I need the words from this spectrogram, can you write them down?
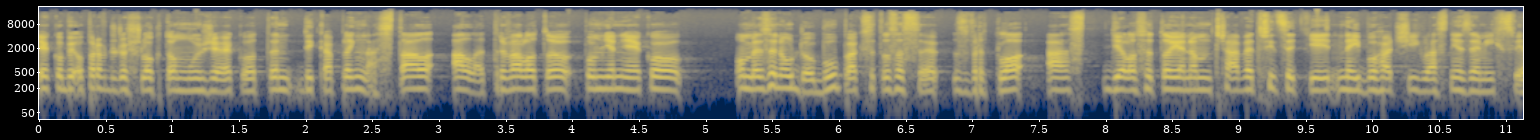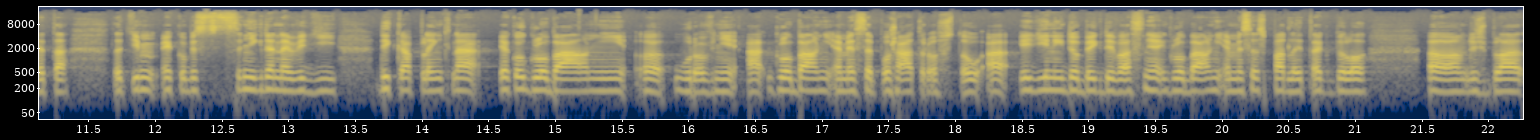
jakoby opravdu došlo k tomu, že jako ten decoupling nastal, ale trvalo to poměrně jako omezenou dobu, pak se to zase zvrtlo a dělo se to jenom třeba ve 30 nejbohatších vlastně zemích světa. Zatím se nikde nevidí decoupling na jako globální uh, úrovni a globální emise pořád rostou a jediný doby, kdy vlastně globální emise spadly, tak bylo, uh, když byla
